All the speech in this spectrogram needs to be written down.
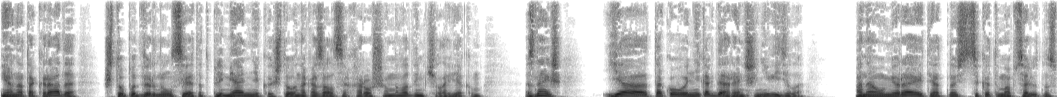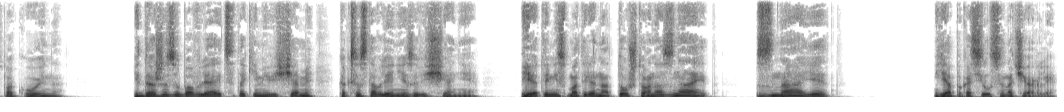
И она так рада, что подвернулся этот племянник и что он оказался хорошим молодым человеком. Знаешь, я такого никогда раньше не видела. Она умирает и относится к этому абсолютно спокойно. И даже забавляется такими вещами, как составление завещания. И это несмотря на то, что она знает. Знает. Я покосился на Чарли.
